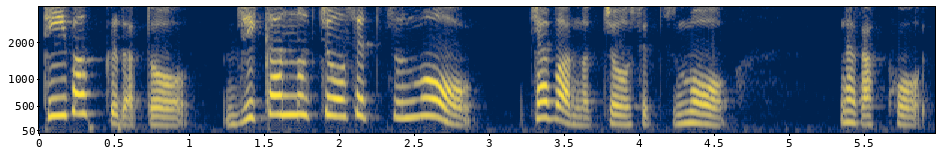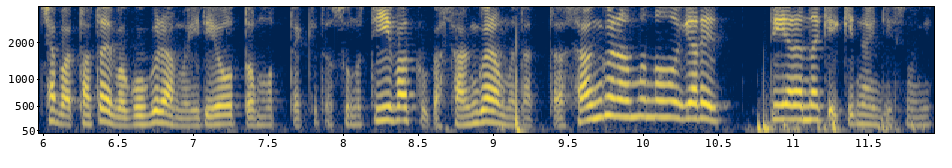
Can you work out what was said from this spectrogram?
ティーバッグだと、時間の調節も、茶葉の調節も、なんかこう、茶葉、例えば 5g 入れようと思ったけど、そのティーバッグが 3g だったら 3g のやれってやらなきゃいけないんですよね。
